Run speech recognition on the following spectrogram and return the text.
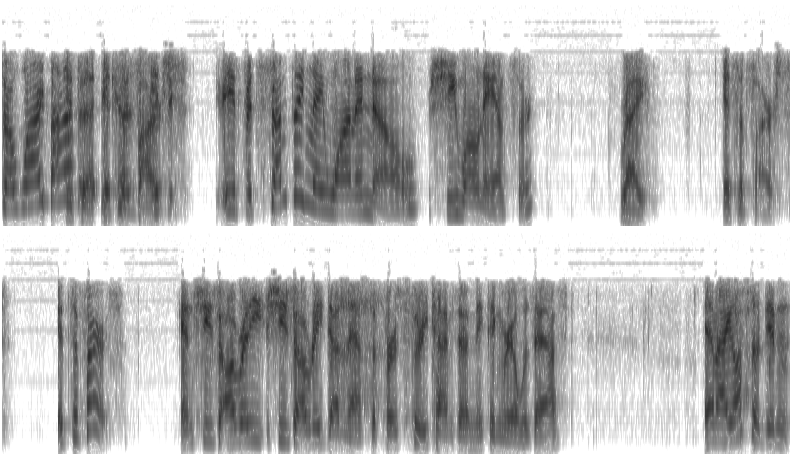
So why bother? It's a it's because a farce, If, if it's something they want to know, she won't answer. right? It's a farce. It's a farce. And she's already she's already done that the first three times anything real was asked. And I also didn't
